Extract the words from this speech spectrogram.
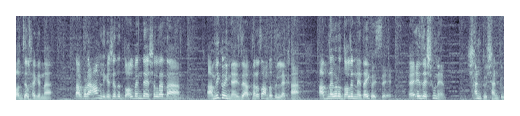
লজ্জা লাগে না। তারপরে আম লীগের সাথে দল বেঁধে এসে দান আমি কই নাই যে আপনারা চান্দা তুলে খান। আপনাদের দলের নেতাই কইছে। এই যে শুনেন, শান্টু শান্টু,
